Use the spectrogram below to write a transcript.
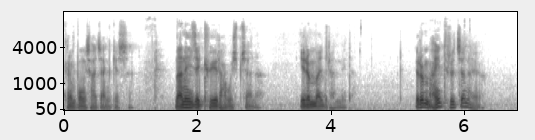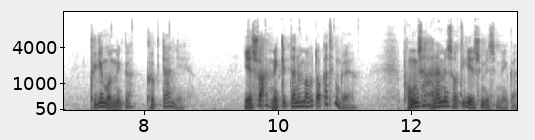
그런 봉사하지 않겠어. 나는 이제 교회를 하고 싶지 않아. 이런 말들을 합니다. 여러분 많이 들었잖아요. 그게 뭡니까? 극단이에요. 예수 안 믿겠다는 말하고 똑같은 거예요. 봉사 안 하면서 어떻게 예수 믿습니까?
